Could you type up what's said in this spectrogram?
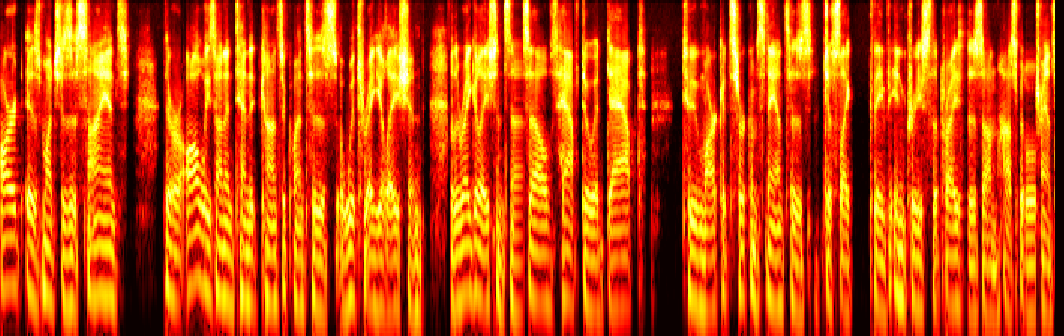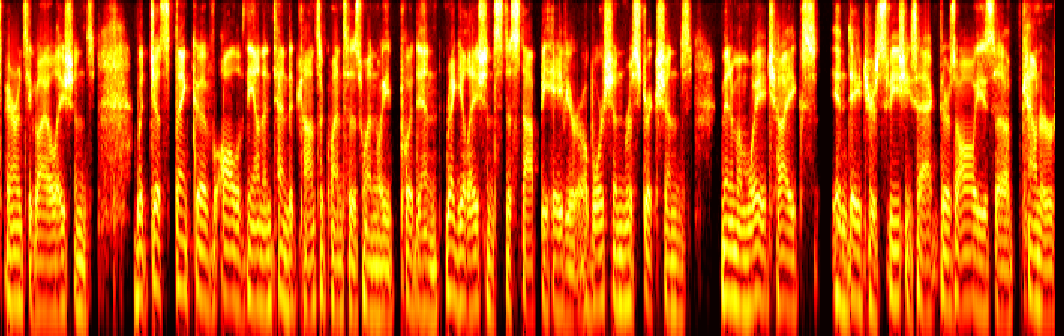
art as much as a science. There are always unintended consequences with regulation. The regulations themselves have to adapt to market circumstances, just like they've increased the prices on hospital transparency violations. But just think of all of the unintended consequences when we put in regulations to stop behavior, abortion restrictions, minimum wage hikes, Endangered Species Act. There's always a counter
